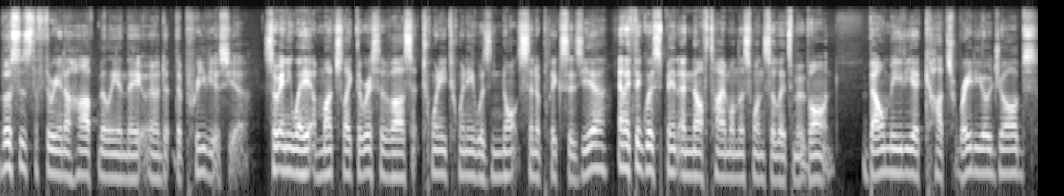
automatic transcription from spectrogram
versus the 3.5 million they earned the previous year. So anyway, much like the rest of us, 2020 was not Cineplex's year, and I think we've spent enough time on this one, so let's move on. Bell Media cuts radio jobs.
